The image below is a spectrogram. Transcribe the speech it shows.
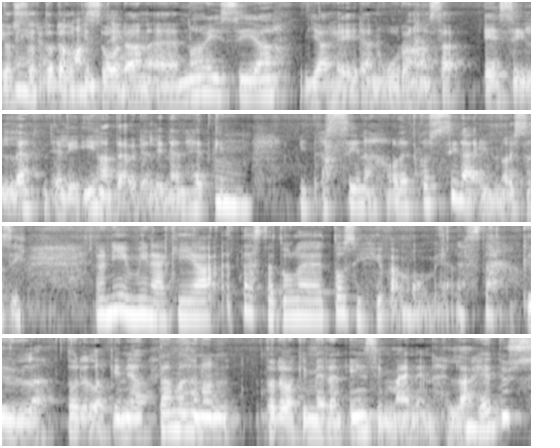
jossa todellakin tuodaan naisia ja heidän uraansa esille. Eli ihan täydellinen hetki. Mm. Mitäs sinä? Oletko sinä innoissasi? No niin, minäkin. Ja tästä tulee tosi hyvä mun mielestä. Kyllä, todellakin. Ja tämähän on todellakin meidän ensimmäinen lähetys,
